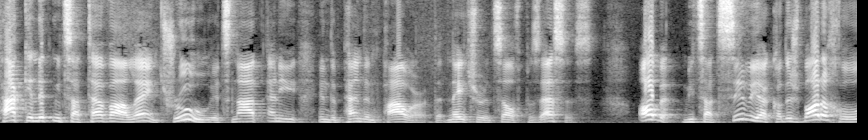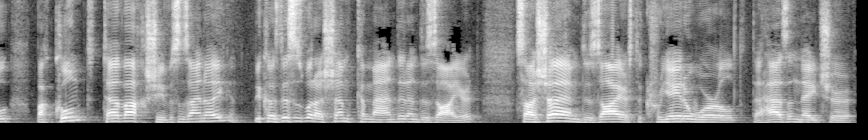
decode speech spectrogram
Takinit teva alain. True, it's not any independent power that nature itself possesses. Aber mitzat sivia kadosh baruch eigen. Because this is what Hashem commanded and desired. So Hashem desires to create a world that has a nature,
